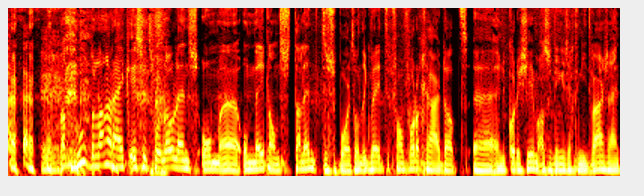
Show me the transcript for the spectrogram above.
Want hoe belangrijk is het voor Lowlands om, eh, om Nederlands talent te supporten? Want ik weet van vorig jaar dat, eh, en corrigeer me als ik dingen zeg die niet waar zijn,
